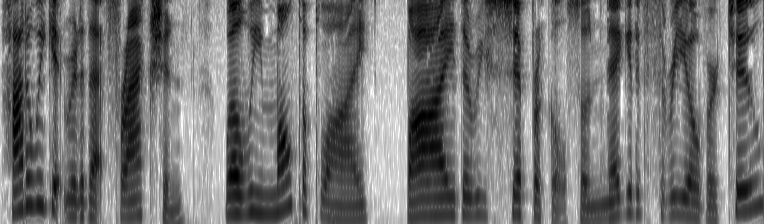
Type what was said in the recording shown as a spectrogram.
How do we get rid of that fraction? Well, we multiply by the reciprocal. So negative 3 over 2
